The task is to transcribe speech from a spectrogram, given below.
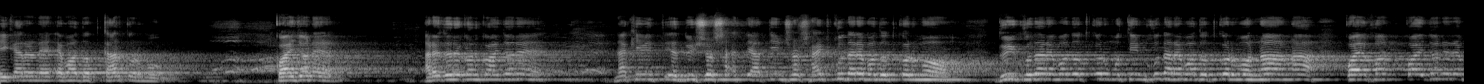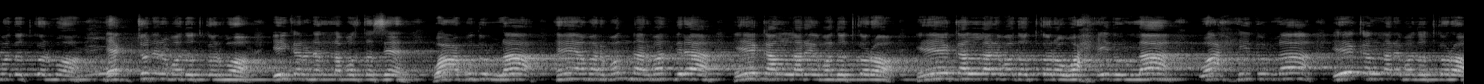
এই কারণে এবাদত কার কর্ম? কয়জনের? আরে ধরে কোন কয়জনের? নাকি দুইশো তিনশো ষাট খুদারে মদত কর্ম? দুই খুদারে মদত কর্ম, তিন খুদারে মদত কর্ম? না না কয়খন কয়জনের মদত কর্ম? একজনের মদত কর্ম। এই কারণে আল্লাহ বলতেছেন, ওয়াবুদুল্লাহ, হে আমার বন্দার বান্দিরা, এক আল্লাহরে মদত করো, এক আল্লাহরে মদত করো, ওয়াহিদুল্লাহ ওয়াহিদুল্লাহ, এক আল্লাহরে মদত করো।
